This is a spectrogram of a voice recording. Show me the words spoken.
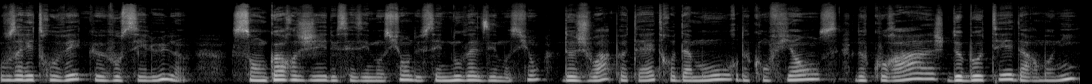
vous allez trouver que vos cellules sont gorgées de ces émotions, de ces nouvelles émotions, de joie peut-être, d'amour, de confiance, de courage, de beauté, d'harmonie,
